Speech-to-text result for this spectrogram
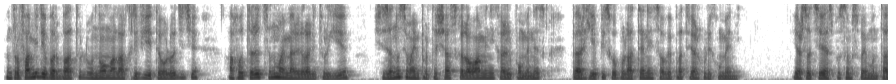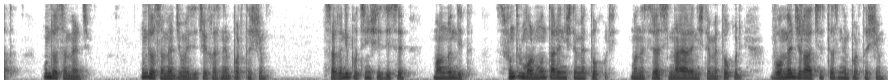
Într-o familie bărbatul, un om al acriviei teologice, a hotărât să nu mai meargă la liturghie și să nu se mai împărtășească la oamenii care îl pomenesc pe arhiepiscopul Atenei sau pe patriarhul ecumenic. Iar soția i-a spus înspăimântată, unde o să mergem? Unde o să mergem, îi zice, ca să ne împărtășim? S-a gândit puțin și zise, m-am gândit. Sfântul Mormânt are niște metocuri. Mănăstirea Sinai are niște metocuri. Vom merge la acestea să ne împărtășim.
